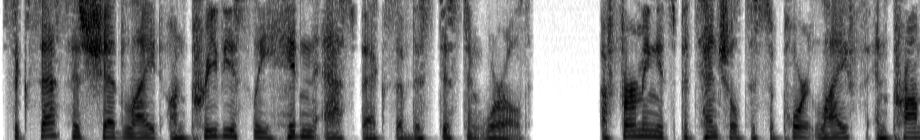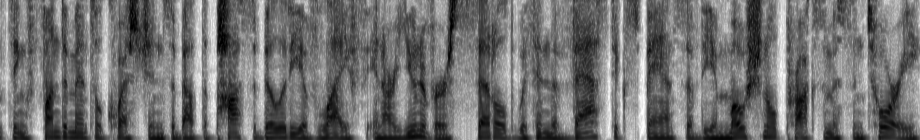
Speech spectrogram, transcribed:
Success has shed light on previously hidden aspects of this distant world, affirming its potential to support life and prompting fundamental questions about the possibility of life in our universe settled within the vast expanse of the emotional Proxima Centauri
